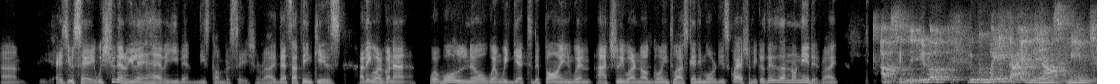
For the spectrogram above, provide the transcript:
um, as you say, we shouldn't really have even this conversation, right? That's I think is I think we're gonna we'll know when we get to the point when actually we're not going to ask any more this question because these are not needed, right? Absolutely. You know, look, many times they ask me,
